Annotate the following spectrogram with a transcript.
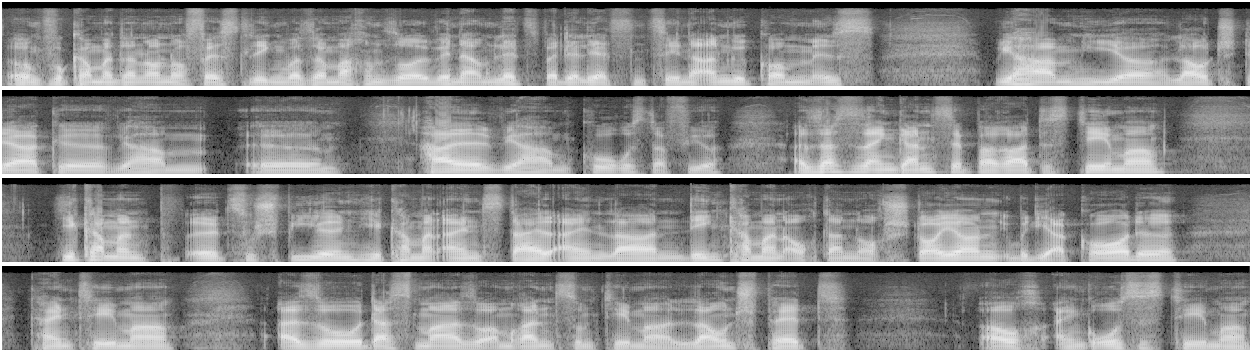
Irgendwo kann man dann auch noch festlegen, was er machen soll, wenn er am Letzt, bei der letzten Szene angekommen ist. Wir haben hier Lautstärke, wir haben äh, Hall, wir haben Chorus dafür. Also das ist ein ganz separates Thema. Hier kann man äh, zu spielen, hier kann man einen Style einladen, den kann man auch dann noch steuern über die Akkorde, kein Thema. Also das mal so am Rand zum Thema Launchpad, auch ein großes Thema.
